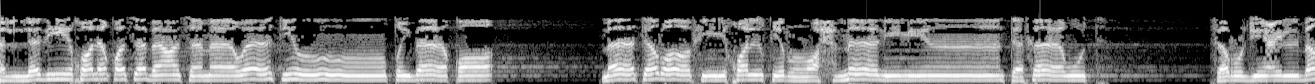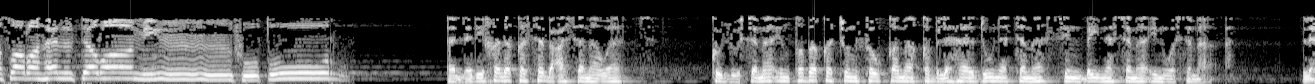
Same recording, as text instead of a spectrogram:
الذي خلق سبع سماوات طباقا. ما ترى في خلق الرحمن من تفاوت؟ فارجع البصر هل ترى من فطور الذي خلق سبع سماوات كل سماء طبقة فوق ما قبلها دون تماس بين سماء وسماء. لا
